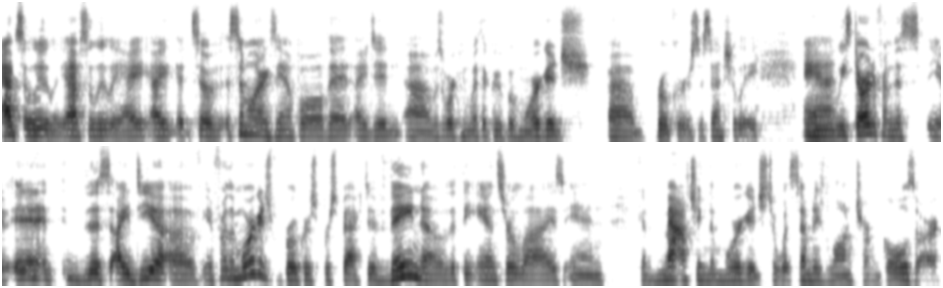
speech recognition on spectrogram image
Absolutely, absolutely. I, I so a similar example that I did uh, was working with a group of mortgage uh, brokers essentially, and we started from this, you know, and this idea of, you know, from the mortgage broker's perspective, they know that the answer lies in kind of matching the mortgage to what somebody's long-term goals are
